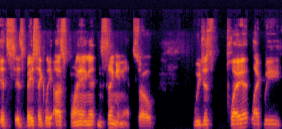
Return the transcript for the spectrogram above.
it's it's basically us playing it and singing it. So we just play it like we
